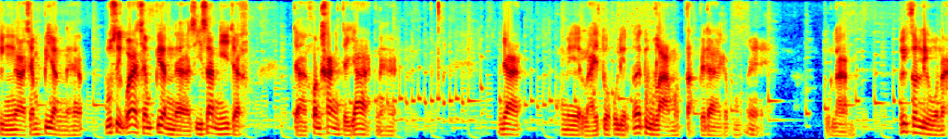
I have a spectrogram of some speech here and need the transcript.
ถึงอ่าแชมเปี้ยนนะครับรู้สึกว่าแชมเปี้ยนอ่าซีซั่นนี้จะจะค่อนข้างจะยากนะฮะยากในหลายตัวผู้เล่นเอ้ยตูรามครับตัดไปได้ครับตูรามเฮ้ยก็เร็วนะ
